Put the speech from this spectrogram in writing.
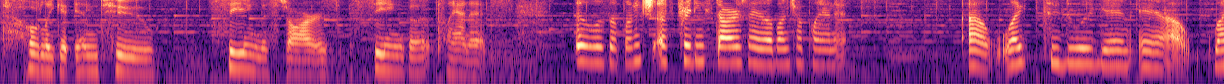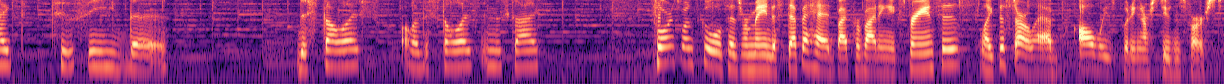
totally get into seeing the stars, seeing the planets. It was a bunch of pretty stars and a bunch of planets. I like to do it again and I like to see the the stars, all the stars in the sky. Florence One Schools has remained a step ahead by providing experiences like the Star Lab, always putting our students first.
